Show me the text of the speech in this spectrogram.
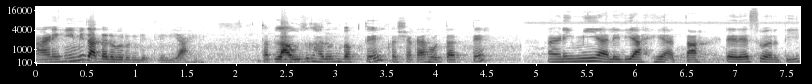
आणि ही मी दादरवरून घेतलेली आहे. आता ब्लाऊज घालून बघते कशा काय होतात ते. आणि मी आलेली आहे आता टेरेसवरती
